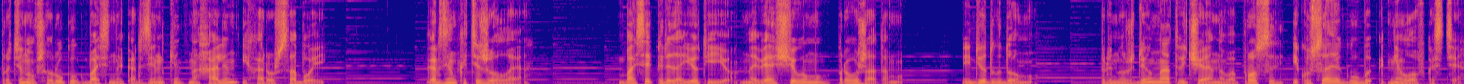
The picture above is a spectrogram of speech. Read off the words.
протянувший руку к басиной корзинке, нахален и хорош собой. Корзинка тяжелая — Бася передает ее навязчивому провожатому. Идет к дому, принужденно отвечая на вопросы и кусая губы от неловкости.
